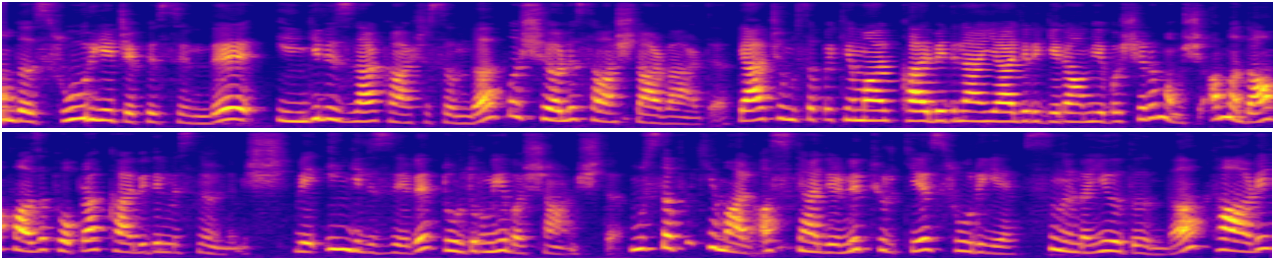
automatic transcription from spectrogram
sonunda Suriye cephesinde İngilizler karşısında başarılı savaşlar verdi. Gerçi Mustafa Kemal kaybedilen yerleri geri almayı başaramamış ama daha fazla toprak kaybedilmesini önlemiş ve İngilizleri durdurmayı başarmıştı. Mustafa Kemal askerlerini Türkiye-Suriye sınırına yığdığında tarih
